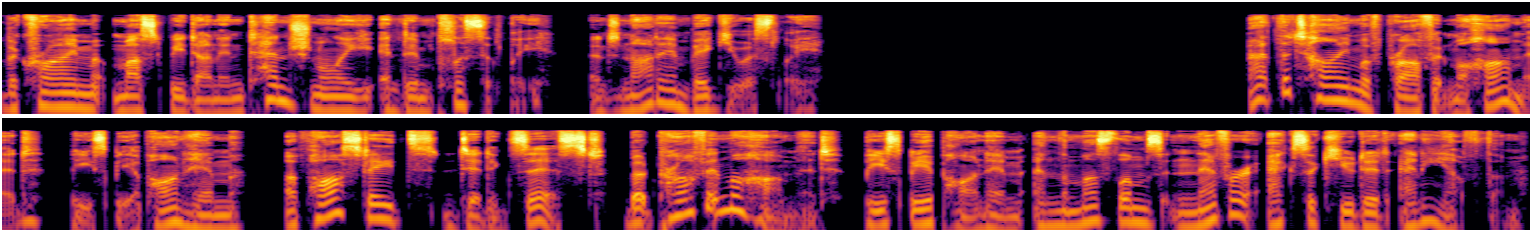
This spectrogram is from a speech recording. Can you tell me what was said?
The crime must be done intentionally and implicitly, and not ambiguously. At the time of Prophet Muhammad, peace be upon him, apostates did exist, but Prophet Muhammad, peace be upon him, and the Muslims never executed any of them.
